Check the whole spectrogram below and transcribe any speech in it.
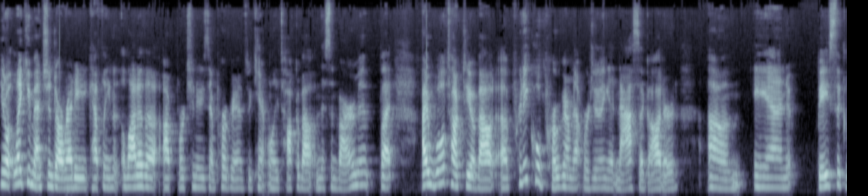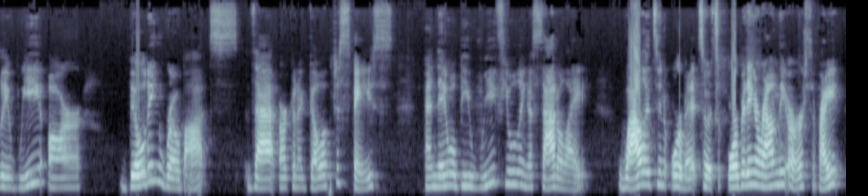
you know, like you mentioned already, Kathleen, a lot of the opportunities and programs we can't really talk about in this environment, but I will talk to you about a pretty cool program that we're doing at NASA Goddard. Um, and basically, we are building robots that are going to go up to space and they will be refueling a satellite while it's in orbit. So it's orbiting around the Earth, right?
